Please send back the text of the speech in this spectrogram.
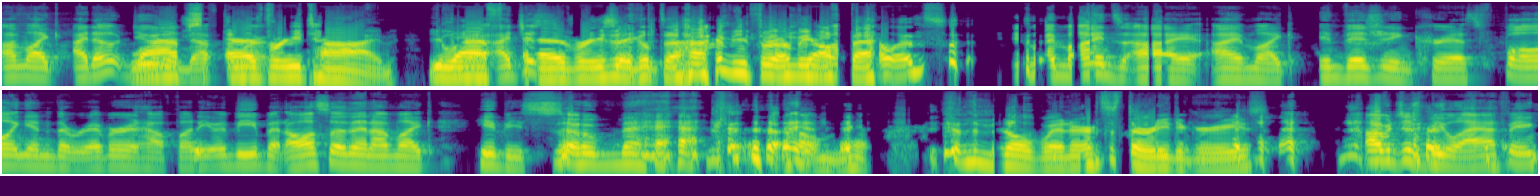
i'm like i don't do it enough where- every time. You Yeah, laugh I just- every single time. You throw me off balance. in my mind's eye i'm like envisioning chris falling into the river and how funny it would be but also then i'm like he'd be so mad oh man! In the middle of winter, it's thirty degrees. i would just be laughing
